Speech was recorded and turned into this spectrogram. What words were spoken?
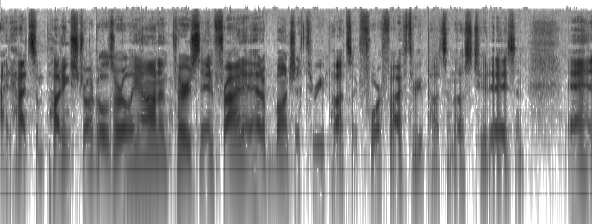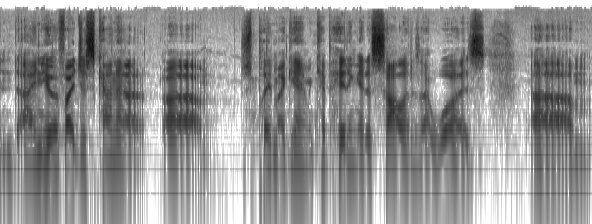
I'd had some putting struggles early on on Thursday and Friday. I had a bunch of three putts, like four or five three putts in those two days, and and I knew if I just kind of um, just played my game and kept hitting it as solid as I was, um,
